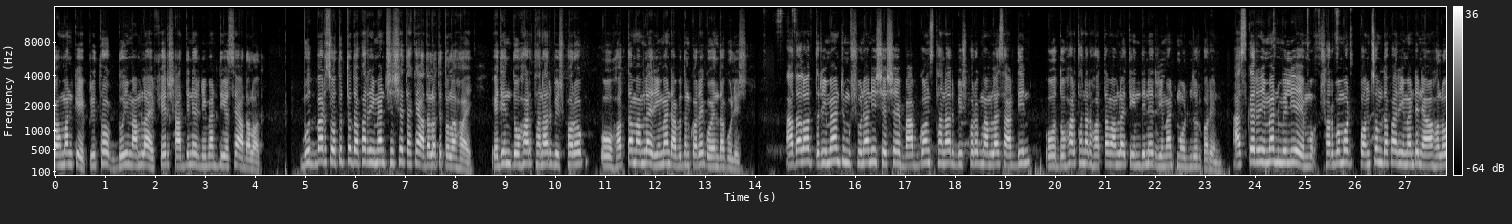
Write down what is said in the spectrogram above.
রহমানকে পৃথক দুই মামলায় ফের সাত দিনের রিমান্ড দিয়েছে আদালত। বুধবার চতুর্থ দফার রিমান্ড শেষে তাকে আদালতে তোলা হয়। এদিন দোহার থানার বিস্ফোরক ও হত্যা মামলায় রিমান্ড আবেদন করে গোয়েন্দা পুলিশ। আদালত রিমান্ড শুনানি শেষে বাবগঞ্জ থানার বিস্ফোরক মামলায় চার দিন ও দোহার থানার হত্যা মামলায় তিন দিনের রিমান্ড মঞ্জুর করেন। আজকের রিমান্ড মিলিয়ে সর্বমোট পঞ্চম দফা রিমান্ডে নেওয়া হলো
